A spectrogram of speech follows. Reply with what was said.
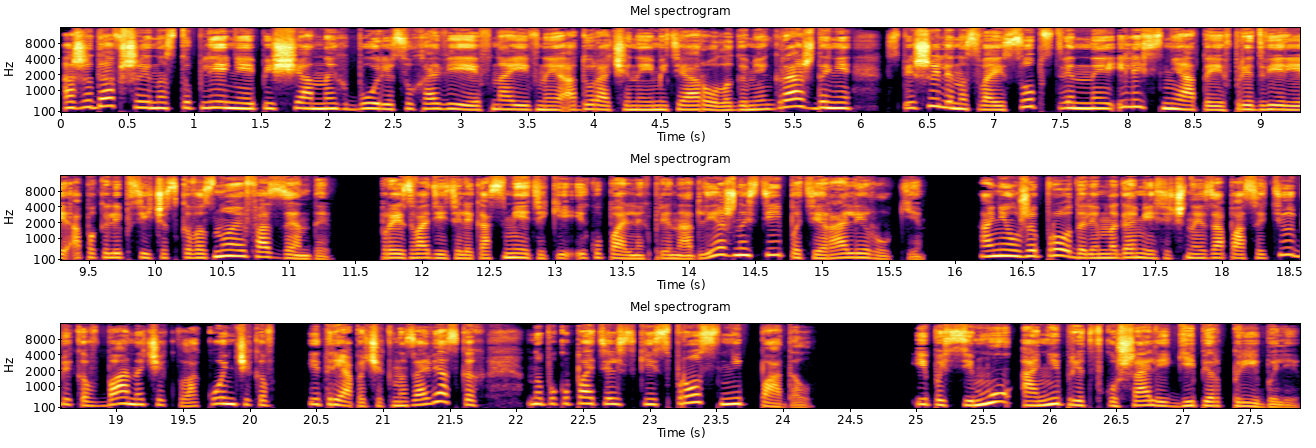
Ожидавшие наступления песчаных бурь и суховеев наивные одураченные метеорологами граждане спешили на свои собственные или снятые в преддверии апокалипсического зноя фазенды. Производители косметики и купальных принадлежностей потирали руки. Они уже продали многомесячные запасы тюбиков, баночек, флакончиков и тряпочек на завязках, но покупательский спрос не падал. И посему они предвкушали гиперприбыли.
